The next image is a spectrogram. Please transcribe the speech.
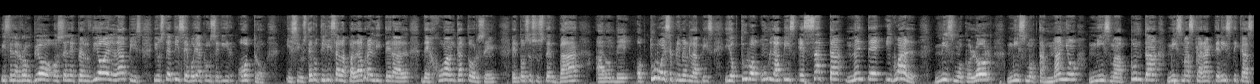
y se le rompió o se le perdió el lápiz y usted dice voy a conseguir otro. Y si usted utiliza la palabra literal de Juan 14, entonces usted va a donde obtuvo ese primer lápiz y obtuvo un lápiz exactamente igual. Mismo color, mismo tamaño, misma punta, mismas características.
